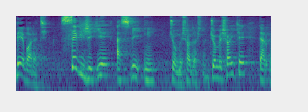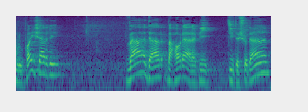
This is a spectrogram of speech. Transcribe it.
به عبارتی. سه ویژگی اصلی این جنبش ها داشتن. جنبش هایی که در اروپای شرقی و در بهار عربی دیده شدند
